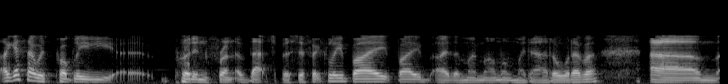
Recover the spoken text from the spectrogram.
I guess I was probably uh, put in front of that specifically by by either my mom or my dad or whatever, um,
